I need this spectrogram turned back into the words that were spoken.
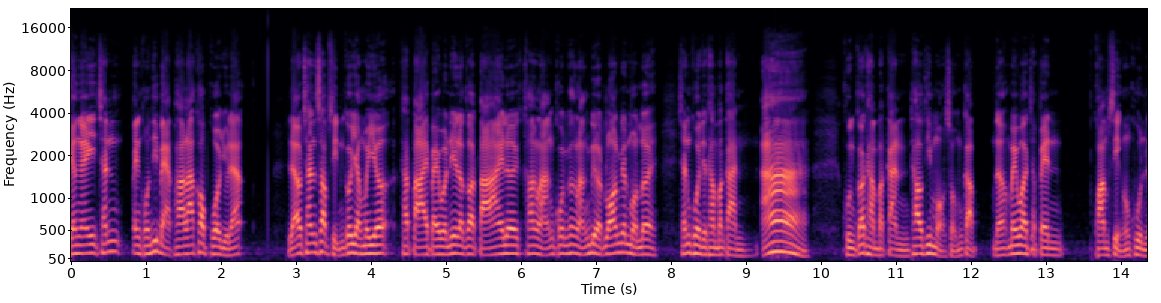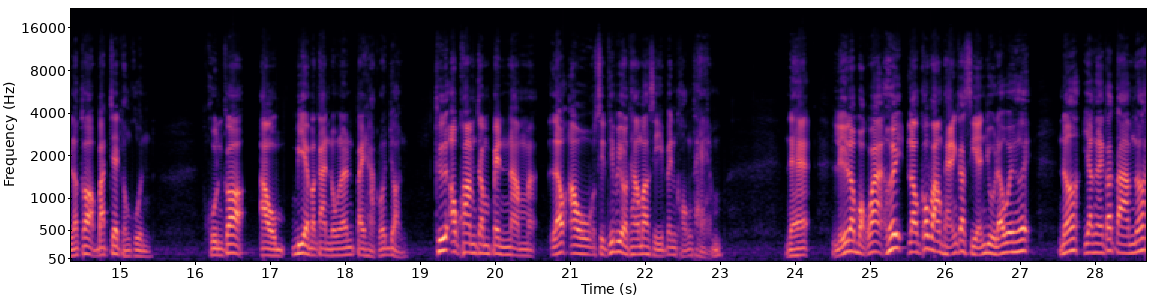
ยังไงฉันเป็นคนที่แบกภาระครอบครัวอยู่แล้ว แล้วฉันทรัพย์สินก็ยังไม่เยอะ ถ้าตายไปวันนี้เราก็ตายเลยข้างหลังคนข้างหลังเดือดร้อนกันหมดเลย ฉันควรจะทำประกัน อ่า คุณก็ทำประกันเท่าที่เหมาะสมกับนะไม่ว่าจะเป็นความเสี่ยงของคุณแล้วก็บัตเจตของคุณ คุณก็เอาเบี้ยประกันตรงนั้นไปหักลดหย่อน คือเอาความจำเป็นนำอะแล้วเอาสิทธิประโยชน์ทางภาษีเป็นของแถมนะฮะหรือเราบอกว่าเฮ้ยเราก็วางแผนเกษียณอยู่แล้วเว้ยเฮ้ยเนาะยังไงก็ตามเนาะ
